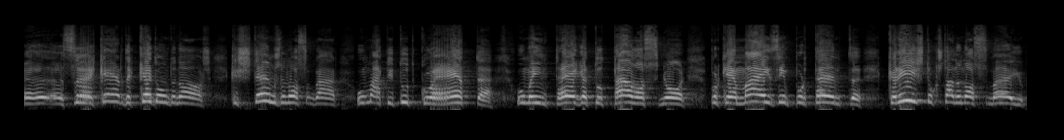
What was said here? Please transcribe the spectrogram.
uh, se requer de cada um de nós que estamos no nosso lugar uma atitude correta, uma entrega total ao Senhor, porque é mais importante Cristo que está no nosso meio,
